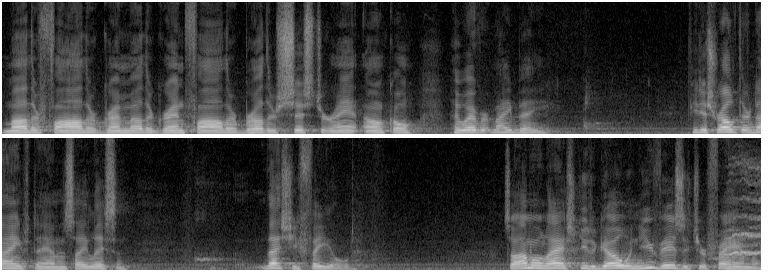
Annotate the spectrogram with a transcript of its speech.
mother, father, grandmother, grandfather, brother, sister, aunt, uncle, whoever it may be. If you just wrote their names down and say, listen, that's your field. So I'm going to ask you to go and you visit your family.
